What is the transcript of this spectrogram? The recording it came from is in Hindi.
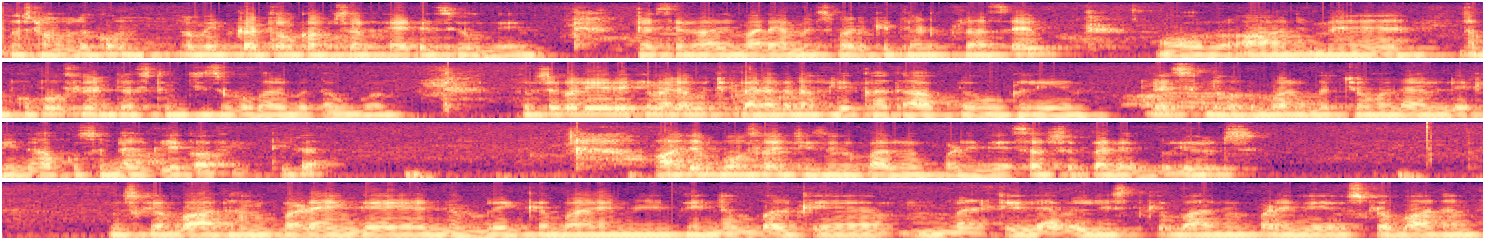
वालेकुम उम्मीद करता हूँ कि आप सब खैरियत से होंगे। जैसे कि आज हमारे एम एस वर्ड की थर्ड क्लास है, और आज मैं आपको बहुत सी इंटरेस्टिंग चीज़ों के बारे में बताऊँगा। सबसे पहले ये देखिए, मैंने कुछ पैराग्राफ लिखा था आप लोगों के लिए। इस नॉर्मल बच्चों का है लेकिन आपको समझाने के लिए काफ़ी, ठीक है? आज हम बहुत सारी चीज़ों के बारे में पढ़ेंगे। सबसे पहले बुलेट्स उसके बाद हम पढ़ेंगे नंबरिंग के बारे में, फिर नंबर के मल्टी लेवल लिस्ट के बारे में पढ़ेंगे, उसके बाद हम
